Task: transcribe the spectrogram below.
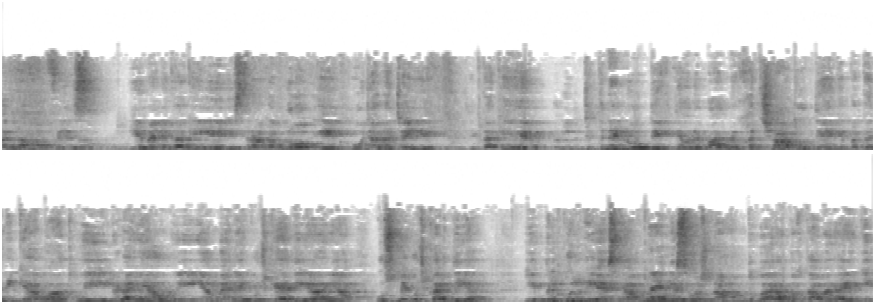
अल्लाह हाफिज। ये मैंने कहा कि ये इस तरह का ब्लॉग एक हो जाना चाहिए ताकि जितने लोग देखते हैं उन्हें बाद में खदशात होते हैं कि पता नहीं क्या बात हुई लड़ाइयाँ हुई या मैंने कुछ कह दिया या उसने कुछ कर दिया। ये बिल्कुल नहीं ऐसे आप लोगों ने सोचना हम दोबारा बख्तावर आएगी।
